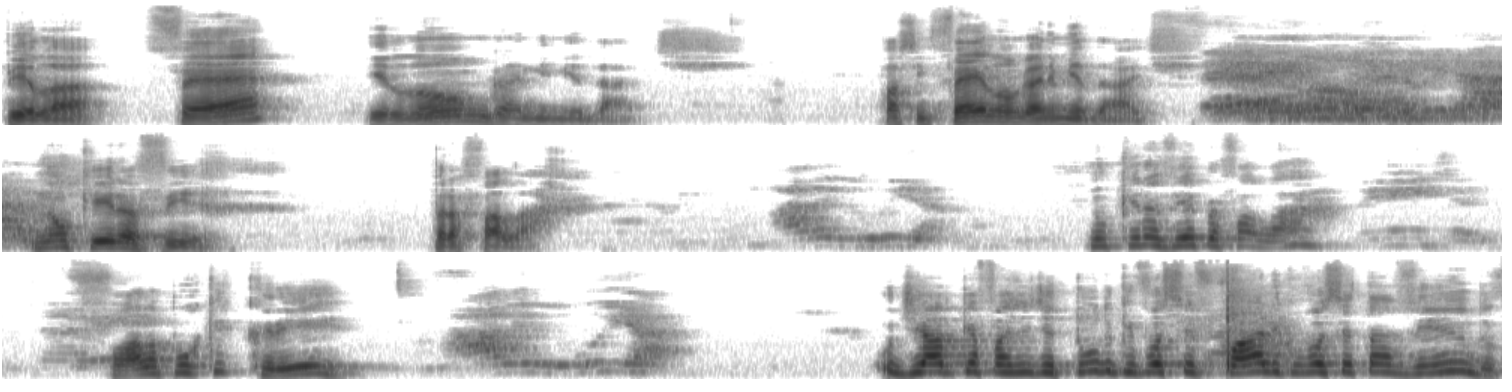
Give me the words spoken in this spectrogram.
pela fé e longanimidade. Fala assim, fé e longanimidade. Fé e longanimidade. Não queira ver para falar. Não queira ver para falar. Fala porque crê. O diabo quer fazer de tudo que você fale que você está vendo.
